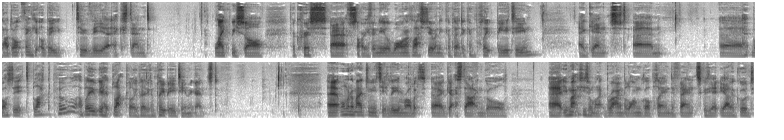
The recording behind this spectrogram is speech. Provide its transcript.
I don't think it'll be to the uh, extent like we saw for Chris, uh, sorry for Neil Warnock last year when he played a complete B team against um, uh, was it Blackpool? I believe yeah, Blackpool. He played a complete B team against. Uh, one would imagine you'd see Liam Roberts uh, get a starting goal. Uh, you might see someone like Bryant Bilongo playing defence because he, he, had a good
